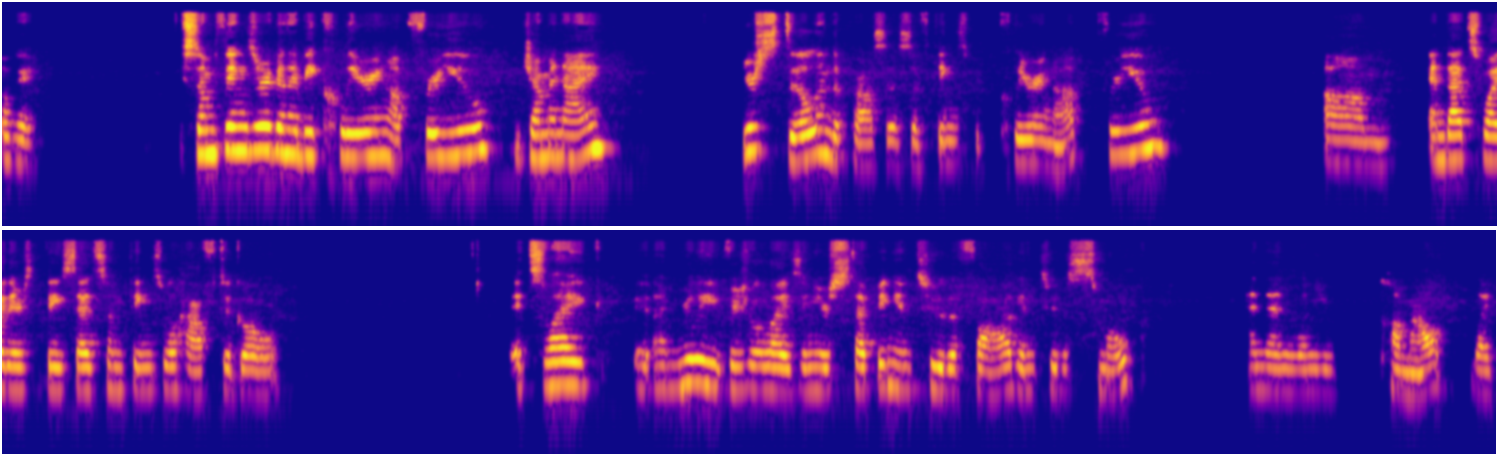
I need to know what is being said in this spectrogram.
Okay. Some things are going to be clearing up for you, Gemini. You're still in the process of things clearing up for you. Um, and that's why there's, they said some things will have to go. It's like I'm really visualizing you're stepping into the fog, into the smoke, and then when you come out, like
